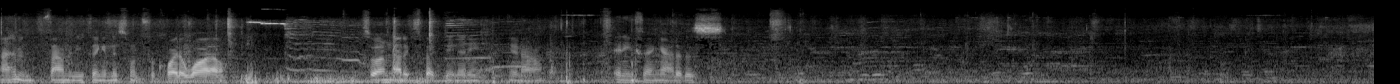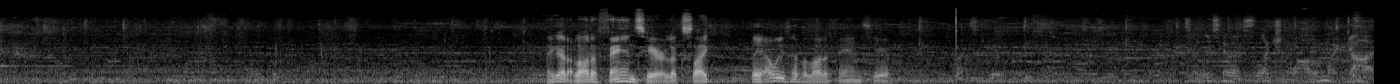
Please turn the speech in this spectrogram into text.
I haven't found anything in this one for quite a while. So I'm not expecting any, you know, anything out of this. They got a lot of fans here, looks like. They always have a lot of fans here. At least have that selection. Oh my god.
